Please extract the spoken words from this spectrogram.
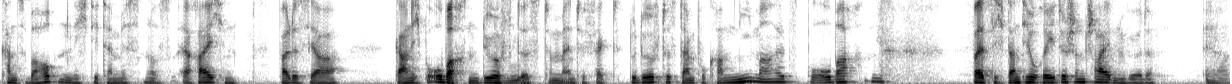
kannst du überhaupt einen Nicht-Determinismus erreichen? Weil du es ja gar nicht beobachten dürftest Mhm. im Endeffekt. Du dürftest dein Programm niemals beobachten, weil es sich dann theoretisch entscheiden würde. ja.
